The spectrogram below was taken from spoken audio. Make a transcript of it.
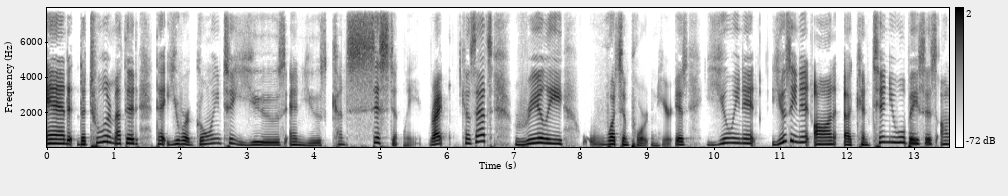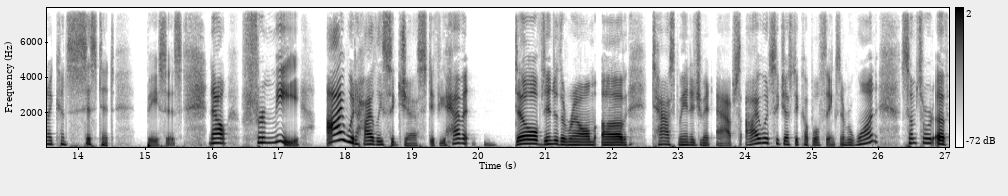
and the tool or method that you are going to use and use consistently, right? Because that's really what's important here is using it using it on a continual basis on a consistent basis. Now, for me, I would highly suggest if you haven't delved into the realm of task management apps, I would suggest a couple of things. Number one, some sort of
